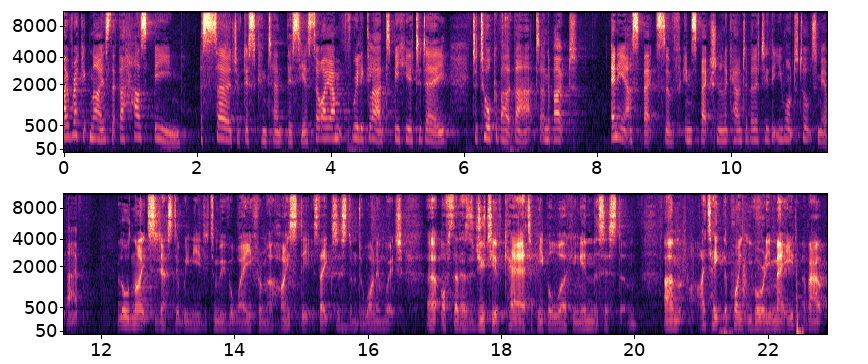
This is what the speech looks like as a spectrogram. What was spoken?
I recognise that there has been a surge of discontent this year, so I am really glad to be here today to talk about that and about any aspects of inspection and accountability that you want to talk to me about. Lord Knight suggested we needed to move away from a high stake system to one in which uh, Ofsted has a duty of care to people working in the system. Um, I take the point you've already made about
